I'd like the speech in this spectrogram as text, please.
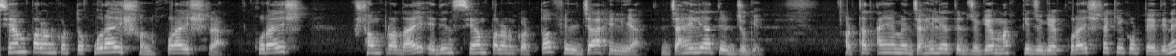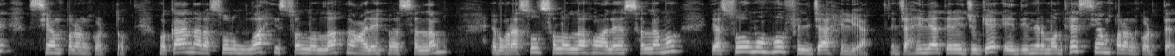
সিয়াম পালন করত কুরাইশুন কুরাইশরা কুরাইশ সম্প্রদায় এদিন সিয়াম পালন করত ফিল জাহিলিয়া, জাহিলিয়াতের যুগে। অর্থাৎ আইএমএ জাহিলিয়াতের যুগে, মাক্কি যুগে কুরাইশরা কী করতো এদিনে? সিয়াম পালন করত। কানা রাসুল্লাহ সাল্লাহ আলহাসাল্লাম এবং রাসুল সাল্লাহ আলহাসাল্লামও ইয়াসুমুহু ফিল জাহিলিয়া। জাহিলিয়াতের এই যুগে এই দিনের মধ্যে সিয়াম পালন করতেন।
